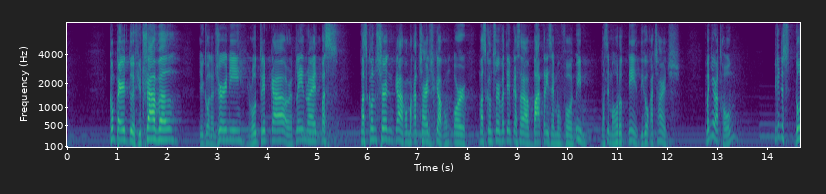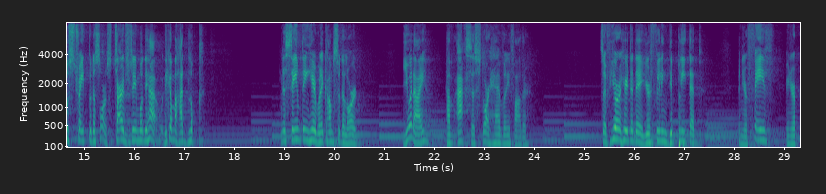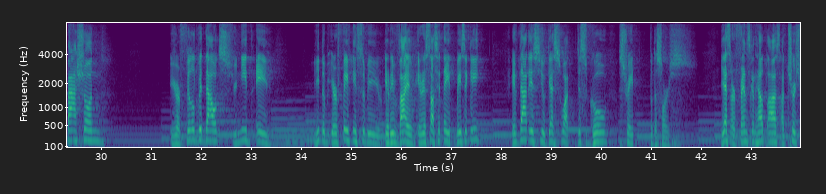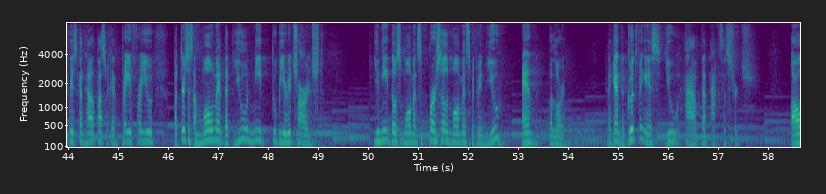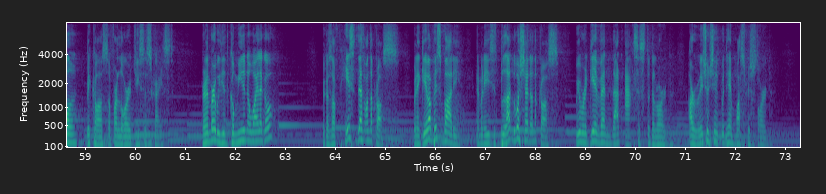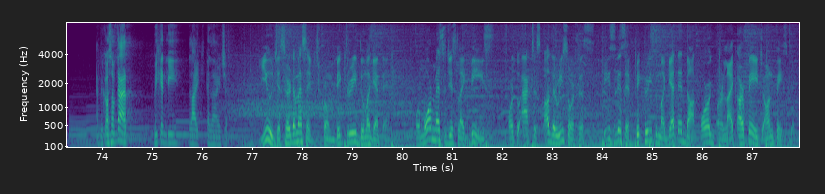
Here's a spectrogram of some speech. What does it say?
Compared to if you travel, you go on a journey, road trip ka, or a plane ride, mas mas concerned ka kung maka-charge ka, kung, or mas conservative ka sa battery sa imong phone. Uy, basta mahurot ni, di ko ka-charge. When you're at home, you can just go straight to the source. Charge mo diha. Di ka mahadlok. The same thing here when it comes to the Lord. You and I have access to our Heavenly Father. So if you're here today, you're feeling depleted in your faith, in your passion, you're filled with doubts, you need a You need to be, your faith needs to be revived, resuscitate. Basically, if that is you, guess what? Just go straight to the source. Yes, our friends can help us, our church mates can help us, we can pray for you, but there's just a moment that you need to be recharged. You need those moments, personal moments between you and the Lord. And again, the good thing is you have that access, church. All because of our Lord Jesus Christ. Remember, we did communion a while ago? Because of His death on the cross, when He gave up His body and when His blood was shed on the cross, we were given that access to the Lord. Our relationship with Him was restored. And because of that, we can be like Elijah. You just heard a message from Victory Dumaguete. For more messages like these, or to access other resources, please visit victorydumaguete.org or like our page on Facebook.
